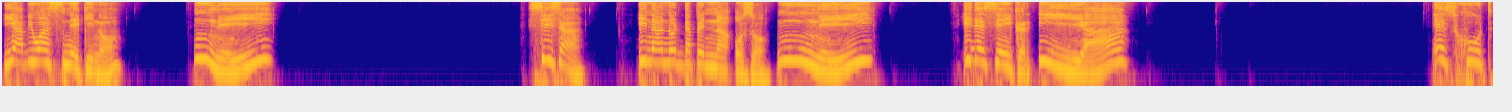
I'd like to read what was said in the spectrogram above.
Ja, bi wan sneki no? Nee. Sisa. Ina no dapen na oso. Nee. Ide zeker. Ja. Is goed.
